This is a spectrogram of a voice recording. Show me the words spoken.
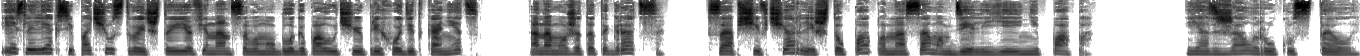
Если Лекси почувствует, что ее финансовому благополучию приходит конец, она может отыграться, сообщив Чарли, что папа на самом деле ей не папа. Я сжал руку Стеллы.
